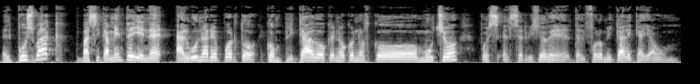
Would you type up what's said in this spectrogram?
el pushback básicamente y en algún aeropuerto complicado que no conozco mucho, pues el servicio de, del follow me car y que haya un,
